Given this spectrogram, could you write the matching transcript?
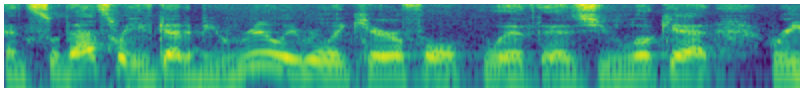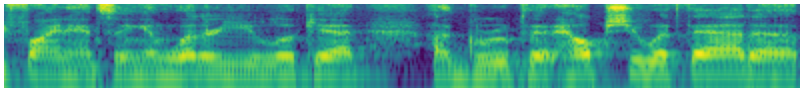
And so that's what you've got to be really really careful with as you look at refinancing and whether you look at a group that helps you with that uh,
